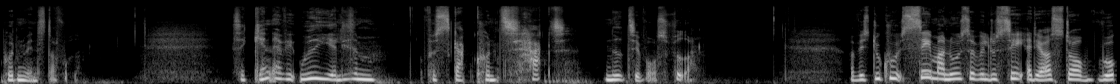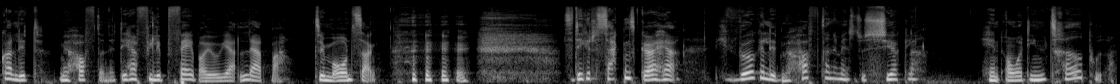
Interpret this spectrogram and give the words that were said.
på den venstre fod. Så igen er vi ude i at ligesom få skabt kontakt ned til vores fødder. Og hvis du kunne se mig nu, så vil du se, at jeg også står og vugger lidt med hofterne. Det har Philip Faber jo jeg lært mig til morgensang. så det kan du sagtens gøre her. Lige vugge lidt med hofterne, mens du cirkler hen over dine trædepuder.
